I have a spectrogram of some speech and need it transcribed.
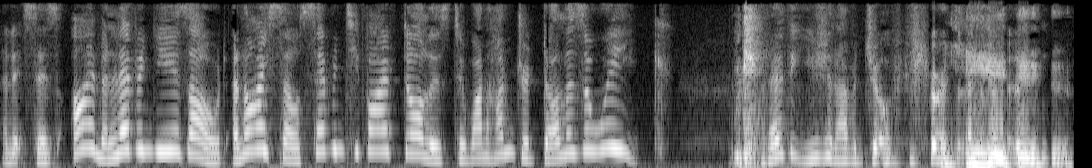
and it says, "I'm 11 years old and I sell $75 to $100 a week." I don't think you should have a job if you're 11.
